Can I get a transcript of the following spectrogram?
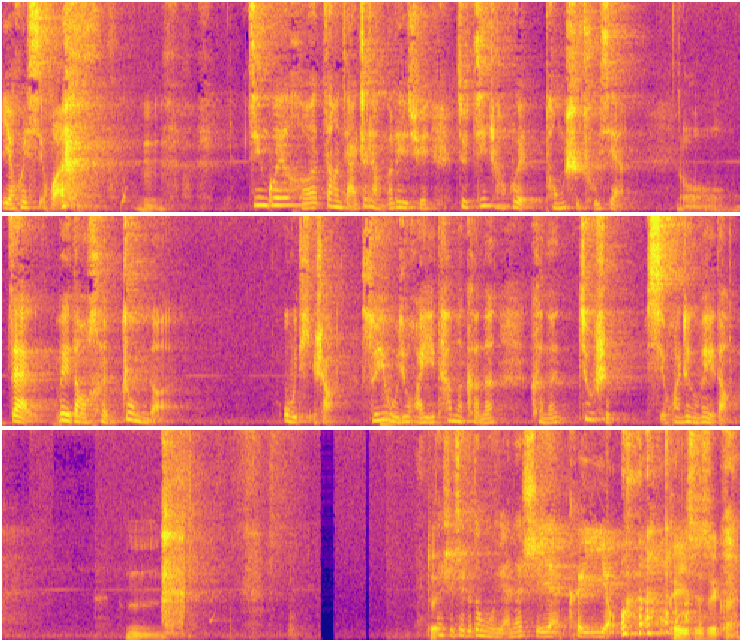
也会喜欢。嗯，金龟和藏甲这两个类群就经常会同时出现哦，在味道很重的物体上，所以我就怀疑他们可能可能就是喜欢这个味道。嗯，对但是这个动物园的实验可以有。可以试试看，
